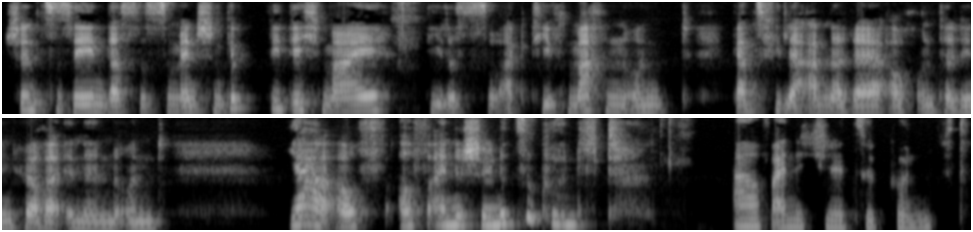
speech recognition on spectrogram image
schön zu sehen, dass es so Menschen gibt wie dich, Mai, die das so aktiv machen und ganz viele andere auch unter den HörerInnen und ja, auf, auf eine schöne Auf eine schöne Zukunft.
